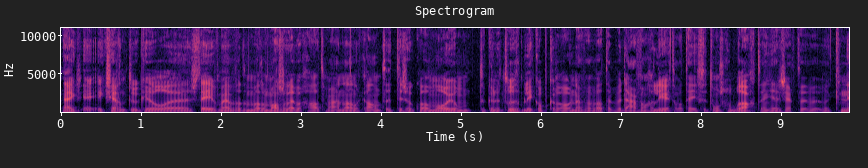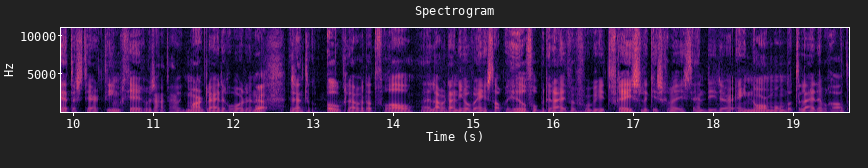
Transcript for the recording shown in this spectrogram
Nou, ik, ik zeg natuurlijk heel eh stevig, hè, wat, een- wat een mazzel hebben gehad. Maar aan de andere kant, het is ook wel mooi om te kunnen terugblikken op corona. Van wat hebben we daarvan geleerd en wat heeft het ons gebracht? En jij zegt, eh, we hebben een knettersterk team gekregen. We zijn uiteindelijk marktleider geworden. En Ja. Er zijn natuurlijk ook, laten we dat vooral, laten we daar niet overheen stappen, heel veel bedrijven voor wie het vreselijk is geweest en die er enorm onder te lijden hebben gehad.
